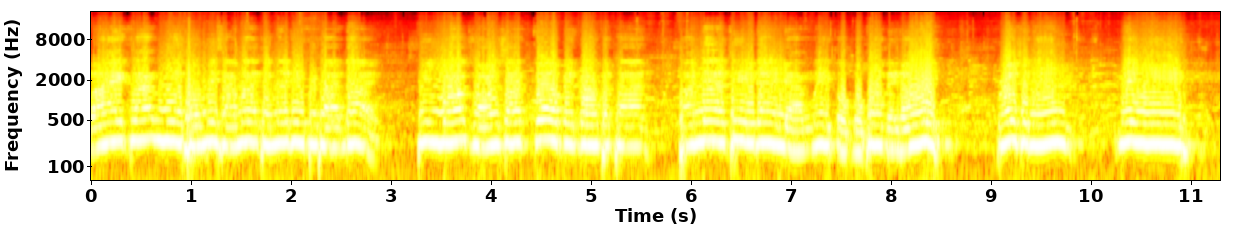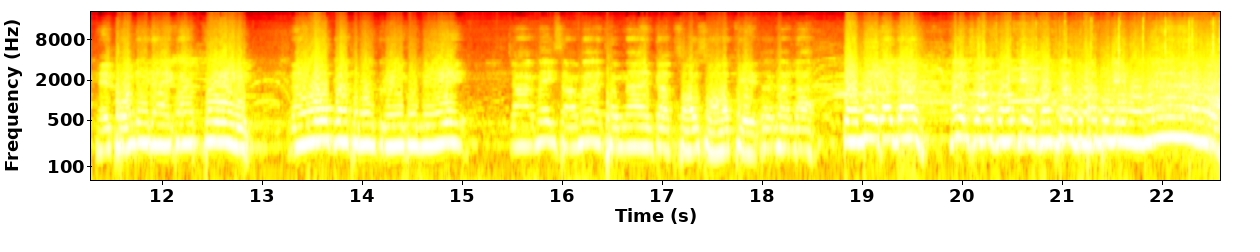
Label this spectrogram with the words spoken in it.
หลายครั้งเมื่อผมไม่สามารถทำหน้าที่ประธานได้พี่ยอดสรชัดก็เป็นรองประธานทำหน้าที่ได้อย่างไม่ตกบกพร่องใดๆเพราะฉะนั้นไม่มีเหตุผลใดๆครับที่นายกรัฐมนตรีคนนี้ จะไม่สามารถทำงานกับสสเขตท่านได้แต่เมื่อดังให้สสเขตของชาวสุพรรณบุรีหน่อยแล้ว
